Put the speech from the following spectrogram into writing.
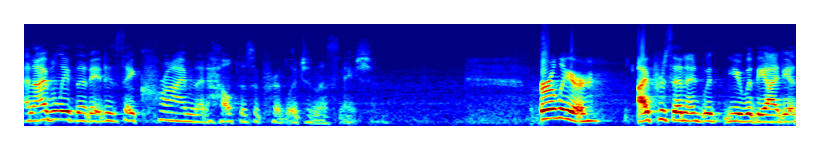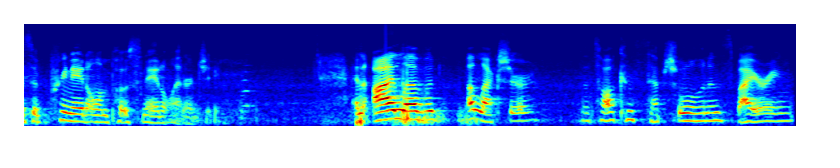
And I believe that it is a crime that health is a privilege in this nation. Earlier, I presented with you with the ideas of prenatal and postnatal energy. And I love a, a lecture that's all conceptual and inspiring,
